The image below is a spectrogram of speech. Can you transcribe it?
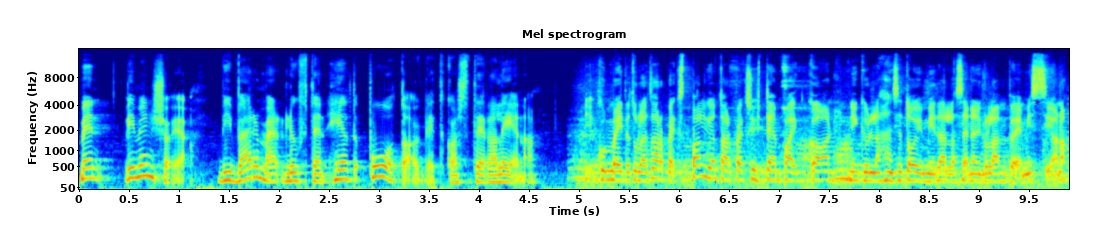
Men vi människor, ja, vi värmer luften helt påtagligt, konstaterar Lena. Kun meitä tulee tarpeeksi paljon tarpeeksi yhteen paikkaan, niin kyllähän se toimii tällaisena niin lämpöemissiona.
